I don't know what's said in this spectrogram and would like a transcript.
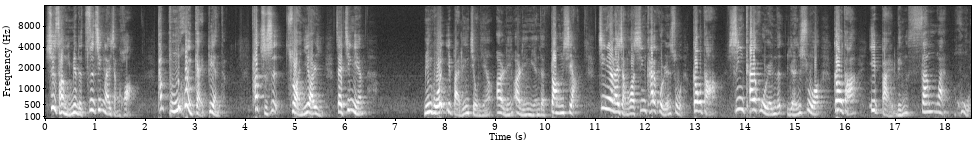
市场里面的资金来讲的话。它不会改变的，它只是转移而已。在今年，民国一百零九年二零二零年的当下，今年来讲的话，新开户人数高达新开户人的人数哦，高达一百零三万户。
